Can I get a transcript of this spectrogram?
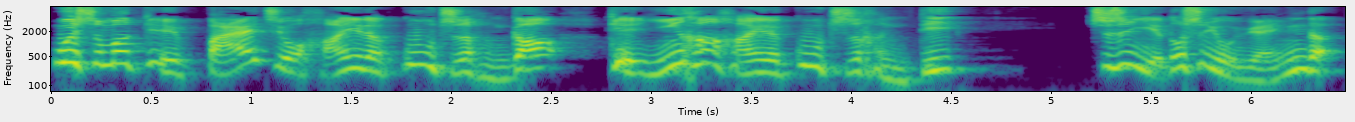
为什么给白酒行业的估值很高，给银行行业的估值很低？其实也都是有原因的。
